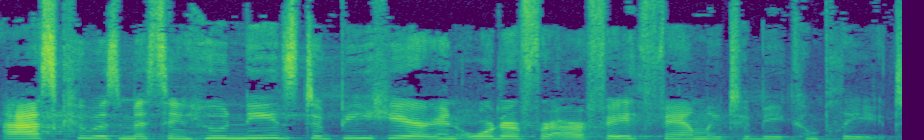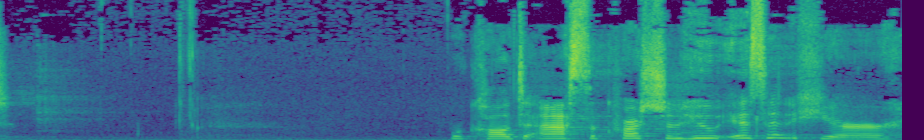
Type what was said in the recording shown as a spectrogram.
ask who is missing, who needs to be here in order for our faith family to be complete. We're called to ask the question who isn't here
